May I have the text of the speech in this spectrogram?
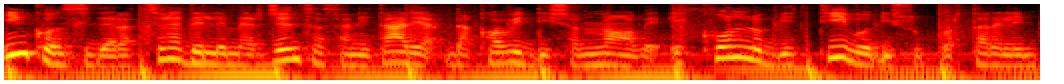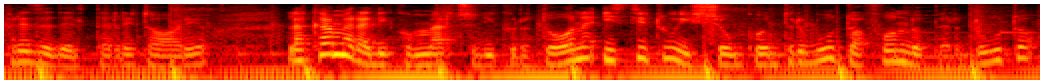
In considerazione dell'emergenza sanitaria da Covid-19 e con l'obiettivo di supportare le imprese del territorio, la Camera di Commercio di Crotone istituisce un contributo a fondo perduto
